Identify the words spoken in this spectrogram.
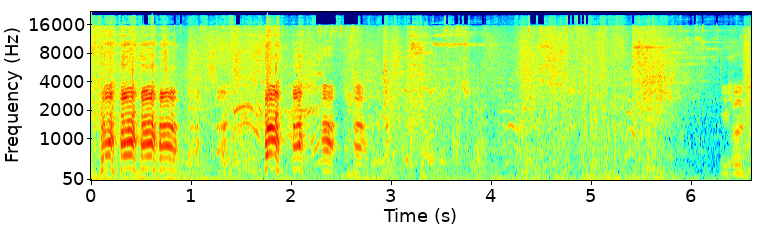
이거지.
